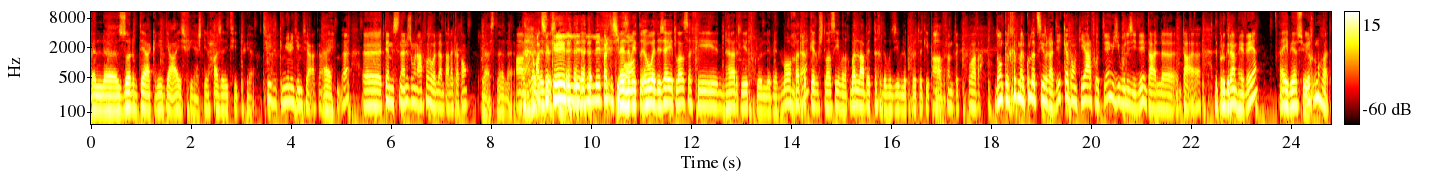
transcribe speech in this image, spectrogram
ال- ال zone نتاعك اللي انت عايش فيها شنو الحاجة اللي تفيد فيها تفيد ال community نتاعك أي. آه، thème السنة نجموا نعرفوه ولا نتاع l'hackathon لا سنا لا. آه يقعد secret ل les participants لازم يط... هو déjà يتلانسى في نهار اللي يدخلوا ال événement خاطر. كان مش تلانسي من قبل العباد تخدم وتجيب لك prototype آه فهمتك. واضح. donc الخدمة الكل تصير غاديكا donc يعرفوا ال thème يجيبوا les idées نتاع نتاع ال programme هذايا. أي bien sûr ويخدموا غادي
